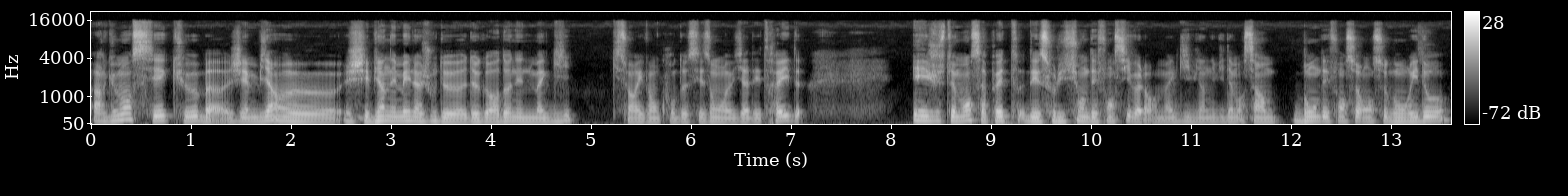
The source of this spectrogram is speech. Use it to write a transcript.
argument, c'est que bah, j'aime bien, euh, j'ai bien aimé l'ajout de, Gordon et de McGee, qui sont arrivés en cours de saison euh, via des trades. Et justement, ça peut être des solutions défensives. Alors McGee, bien évidemment, c'est un bon défenseur en second rideau.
